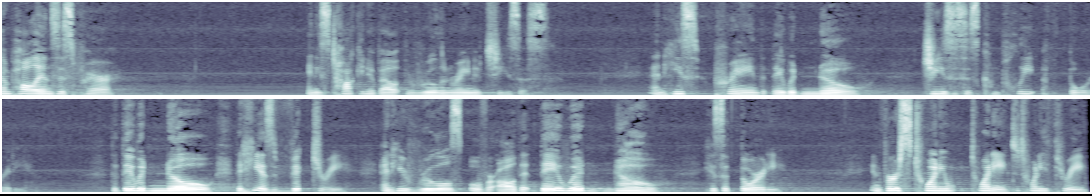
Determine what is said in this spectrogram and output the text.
Then Paul ends this prayer, and he's talking about the rule and reign of Jesus. And he's praying that they would know Jesus' complete authority, that they would know that he has victory and he rules over all, that they would know his authority. In verse 20, 20 to 23, I'm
